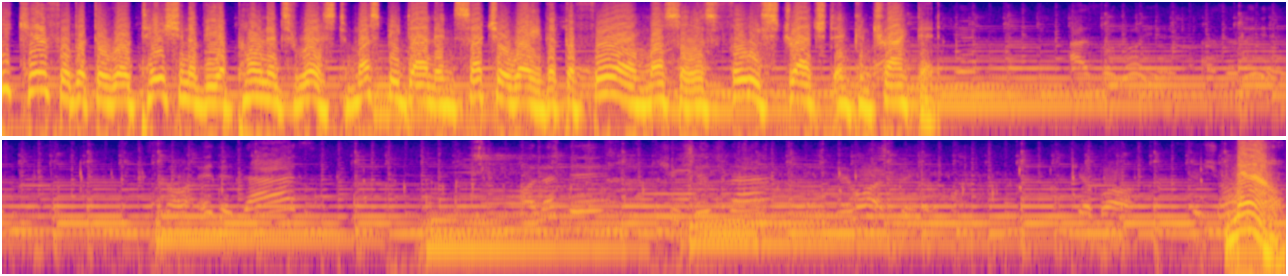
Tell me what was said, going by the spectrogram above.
be careful that the rotation of the opponent's wrist must be done in such a way that the forearm muscle is fully stretched and contracted. Now,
